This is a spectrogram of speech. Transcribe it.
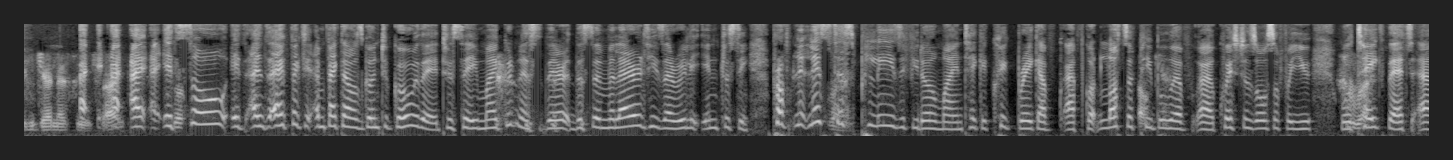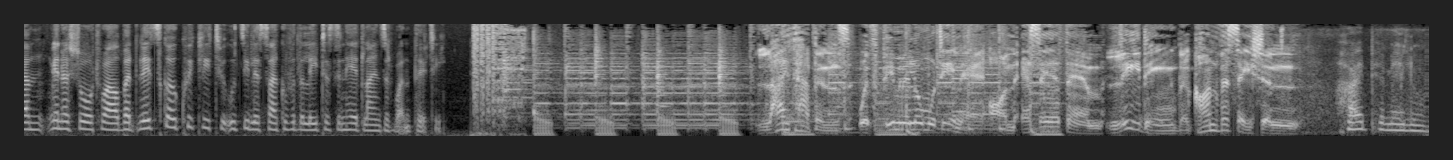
in Genesis, right? I, I, it's so, it's and in fact, in fact, I was going to go there to say, my goodness, there the similarities are really interesting. Prof, let- let's just please, if you don't mind, take a quick break. I've I've got lots of people who have uh, questions also for you. We'll Right. take that um, in a short while, but let's go quickly to Utsi Lesaku for the latest in headlines at 1.30. Life happens with Pimelo Mutine on SAFM, leading the conversation. Hi, Pamelo.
